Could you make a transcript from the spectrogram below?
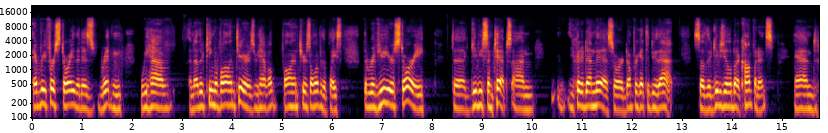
every first story that is written, we have another team of volunteers. We have volunteers all over the place that review your story to give you some tips on you could have done this or don't forget to do that. So that gives you a little bit of confidence. And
